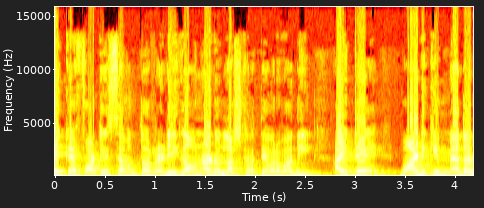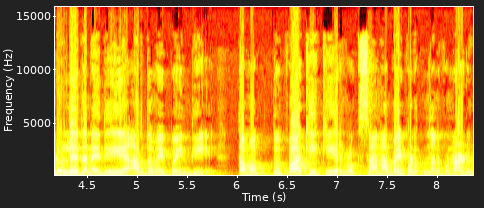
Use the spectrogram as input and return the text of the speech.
ఏకే ఫార్టీ సెవెన్తో రెడీగా ఉన్నాడు లష్కర్ తీవ్రవాది. అయితే వాడికి మెదడు లేదనేది అర్థమైపోయింది. తమ తుపాకీకి రుక్సానా భయపడుతుందనుకున్నాడు.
